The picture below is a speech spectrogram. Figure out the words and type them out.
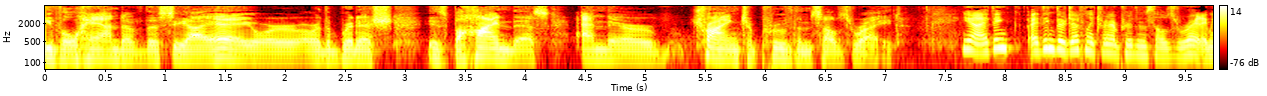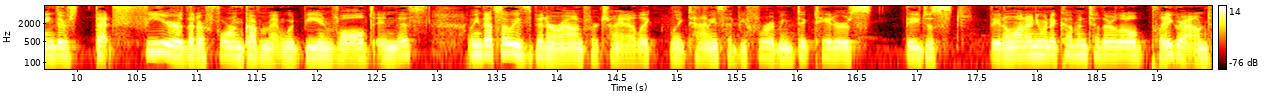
evil hand of the CIA or, or the British is behind this, and they're trying to prove themselves right? Yeah, I think I think they're definitely trying to prove themselves right. I mean, there's that fear that a foreign government would be involved in this. I mean, that's always been around for China. Like like Tammy said before. I mean, dictators they just they don't want anyone to come into their little playground.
